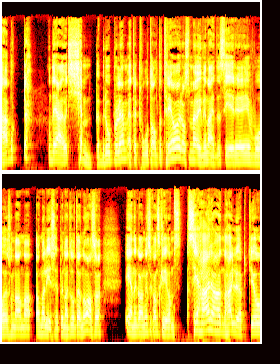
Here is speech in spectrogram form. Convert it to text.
er borte. Og det er jo et kjempeproblem etter to og et halvt til tre år, og som Øyvind Eide sier i vår sånne analyser på United.no, altså ene gangen så kan han skrive om Se her, her løp de jo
